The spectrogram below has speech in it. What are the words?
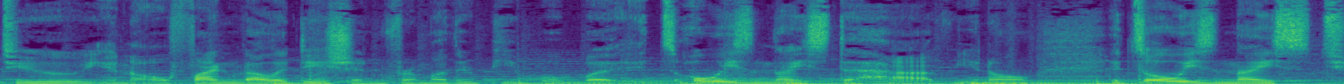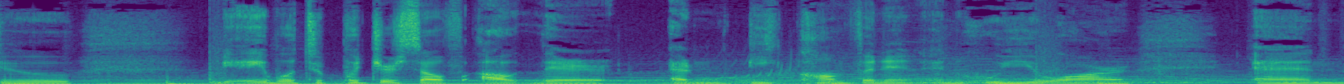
to, you know, find validation from other people, but it's always nice to have, you know, it's always nice to be able to put yourself out there and be confident in who you are and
